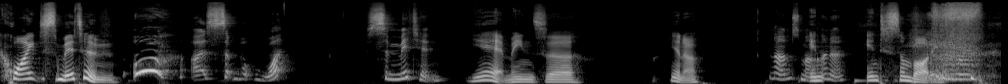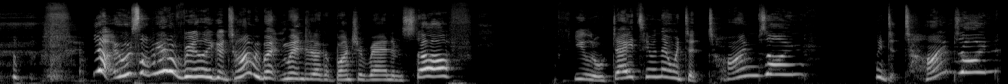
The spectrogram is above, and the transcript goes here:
quite smitten. Oh, uh, s- what? Smitten. Yeah, it means, uh, you know, No, I'm smart. In- I know. into somebody. Yeah, it was like we had a really good time. We went, went and did like a bunch of random stuff, a few little dates here and there. Went to Timezone. Went to Time Zone.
